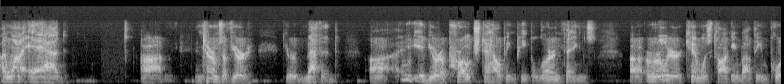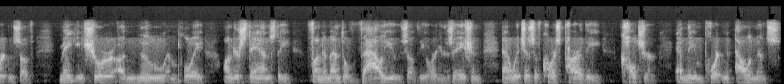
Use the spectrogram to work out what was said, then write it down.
I want to add, um, in terms of your your method, uh, in your approach to helping people learn things. Uh, earlier, Kim was talking about the importance of making sure a new employee understands the fundamental values of the organization, uh, which is, of course, part of the culture and the important elements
